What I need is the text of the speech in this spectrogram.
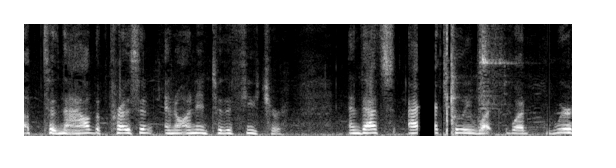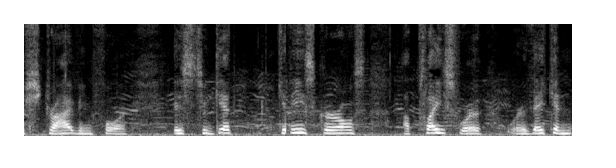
up to now, the present, and on into the future. And that's actually what, what we're striving for, is to get, get these girls a place where, where they can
